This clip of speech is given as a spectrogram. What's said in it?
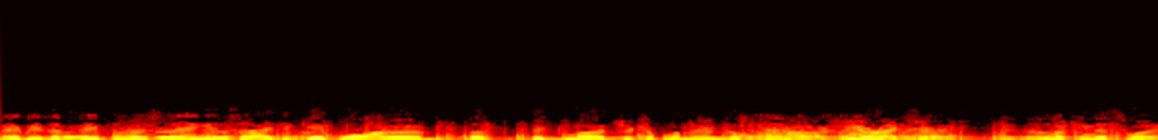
Maybe the people are staying inside to keep warm. Uh, that big lodge, a couple of men just came out. You're right, sir. They're looking this way,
